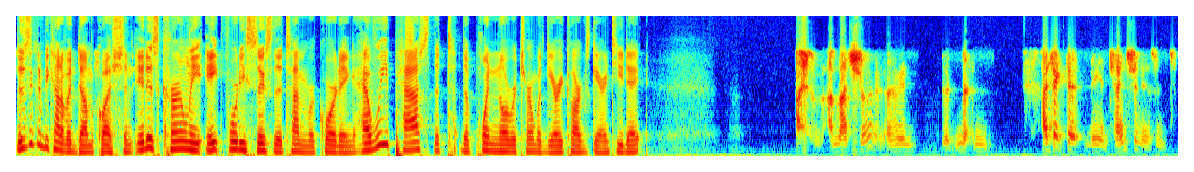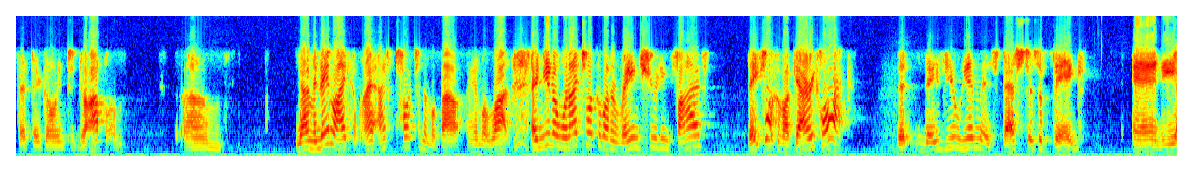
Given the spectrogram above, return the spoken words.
this is going to be kind of a dumb question. It is currently 8:46 at the time of recording. Have we passed the t- the point of no return with Gary Clark's guarantee date? I, I'm not sure. I mean, I think that the intention isn't that they're going to drop him. Um, yeah, I mean they like him. I, I've talked to them about him a lot. And you know, when I talk about a range shooting five, they talk about Gary Clark. That they view him as best as a big, and he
